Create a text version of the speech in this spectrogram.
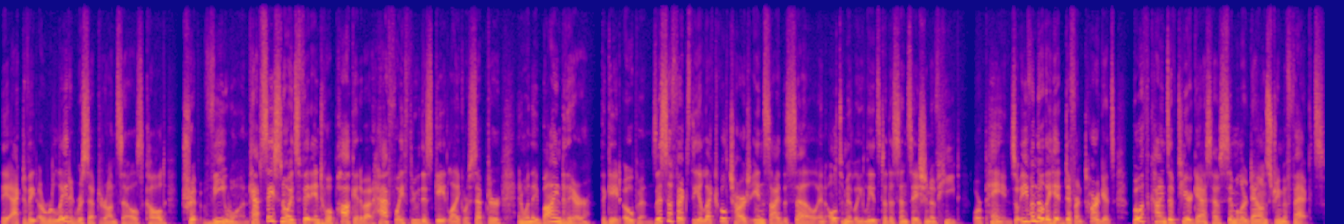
they activate a related receptor on cells called TRPV1. Capsaicinoids fit into a pocket about halfway through this gate-like receptor, and when they bind there, the gate opens. This affects the electrical charge inside the cell and ultimately leads to the sensation of heat or pain. So even though they hit different targets, both kinds of tear gas have similar downstream effects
